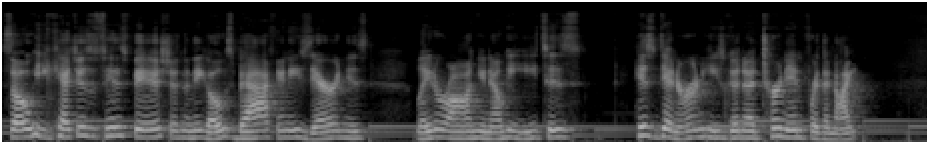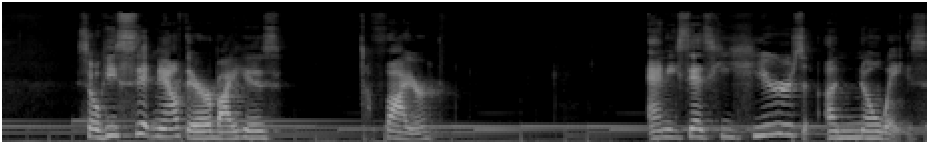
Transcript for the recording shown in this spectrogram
So he catches his fish and then he goes back and he's there and his later on, you know, he eats his his dinner and he's gonna turn in for the night. So he's sitting out there by his fire and he says he hears a noise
